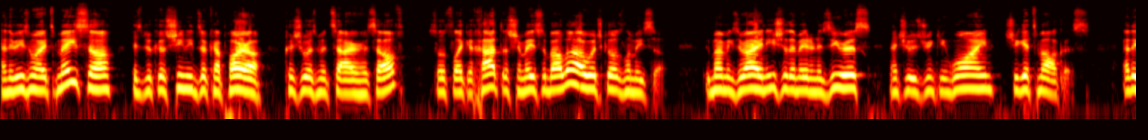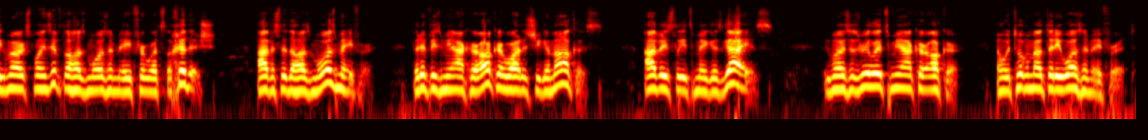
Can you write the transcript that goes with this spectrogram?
And the reason why it's mesa is because she needs a kapara because she was mitzayir herself. So it's like a chatas shemesa bala, which goes lamisa. The Gemara makes and Isha that made an aziris, and she was drinking wine, she gets malchus. And the Gemara explains if the husband wasn't mefer, what's the chiddush? Obviously, the husband was mefer. But if he's miyakar okar, why does she get malchus? Obviously, it's megas gayas. The Gemara says, really, it's miyakar okar and we're talking about that he wasn't made for it.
